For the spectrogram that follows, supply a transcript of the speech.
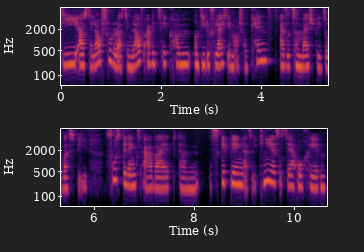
die aus der Laufschule oder aus dem Lauf-ABC kommen und die du vielleicht eben auch schon kennst, also zum Beispiel sowas wie Fußgelenksarbeit, ähm, Skipping, also die Knie so sehr hochheben,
